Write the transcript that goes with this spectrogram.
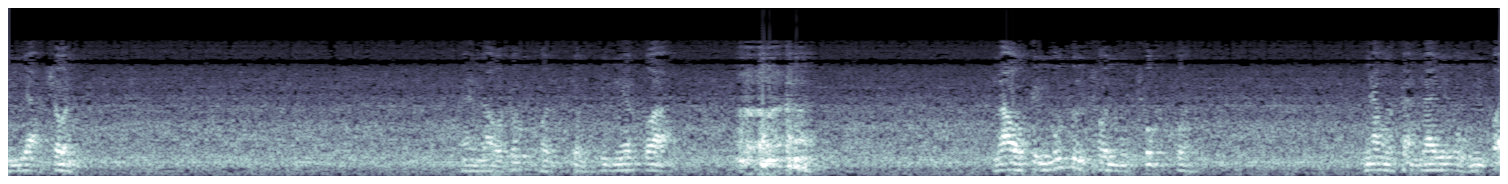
ริยชนให้เราทุกคนจงที่นี้ว่า เราเป็นมุตุชนทุกคนยังสันได้อุมีพั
